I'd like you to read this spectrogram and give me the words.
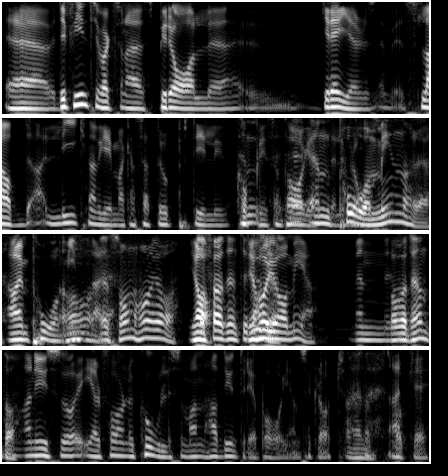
Eh, det finns ju faktiskt såna här spiralgrejer, eh, sladd-liknande grejer man kan sätta upp till kopplingshandtaget. En, en eller broms. påminnare. Ja, en Ja, påminnare. en sån har jag. Ja, Varför hade inte det du har det? jag med. Men Vad var den då? man är ju så erfaren och cool så man hade ju inte det på hojen såklart. Nej, så nej. nej. Okej.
